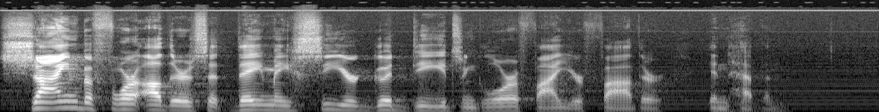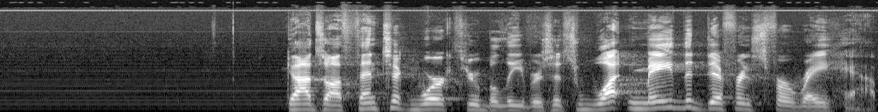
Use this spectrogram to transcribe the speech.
shine before others that they may see your good deeds and glorify your Father in heaven. God's authentic work through believers. It's what made the difference for Rahab.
